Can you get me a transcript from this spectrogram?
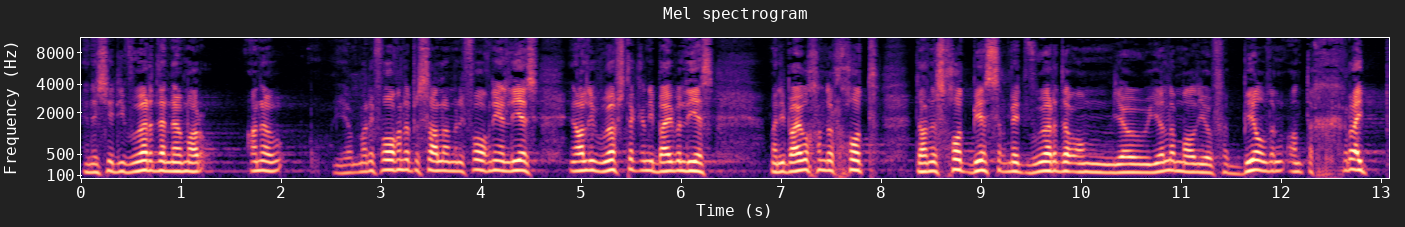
En as jy die woorde nou maar aanhou ja, maar die volgende Psalm en die volgende een lees en al die hoofstukke in die Bybel lees, maar die Bybel gaan oor God, dan is God besig met woorde om jou heeltemal jou verbeelding aan te gryp.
